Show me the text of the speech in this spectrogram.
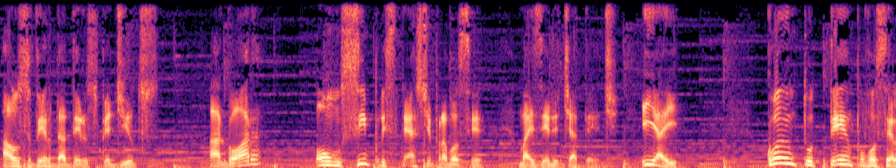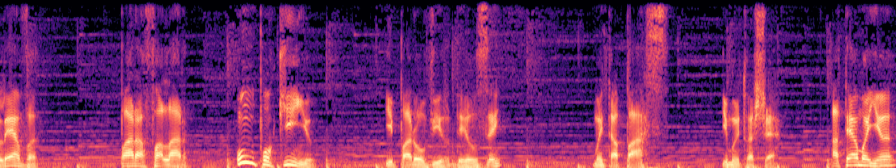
aos verdadeiros pedidos. Agora, ou um simples teste para você mas ele te atende. E aí? Quanto tempo você leva para falar um pouquinho e para ouvir Deus, hein? Muita paz e muito axé. Até amanhã,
